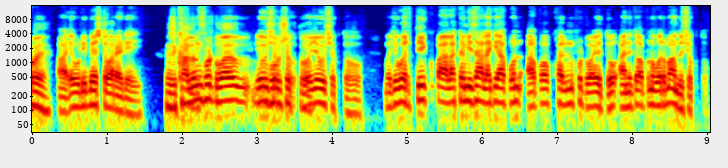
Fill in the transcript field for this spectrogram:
होय. हा एवढी बेस्ट व्हरायटी आहे ही. म्हणजे खालून फुटवा येऊ होऊ शकतो. हो, शकतो येऊ शकतो हो. म्हणजे वरती पाला कमी झाला की आपण आपोआप खालून फुटवा येतो आणि तो आपण वर बांधू शकतो.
